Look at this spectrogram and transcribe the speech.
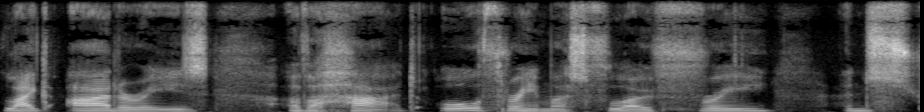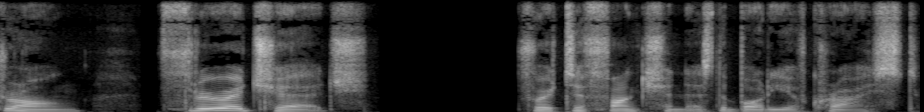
Like arteries of a heart, all three must flow free and strong through a church for it to function as the body of Christ.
